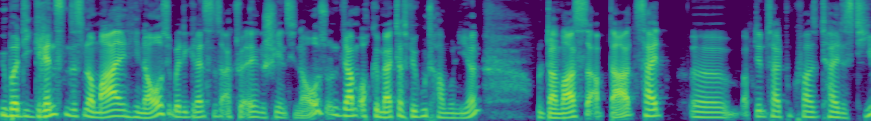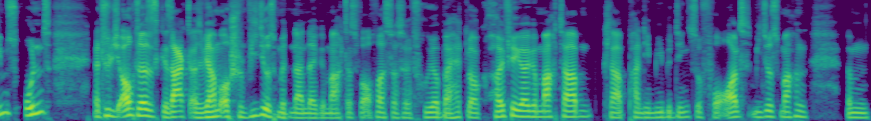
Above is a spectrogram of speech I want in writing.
über die Grenzen des Normalen hinaus, über die Grenzen des aktuellen Geschehens hinaus. Und wir haben auch gemerkt, dass wir gut harmonieren. Und dann war es ab da Zeit, äh, ab dem Zeitpunkt quasi Teil des Teams. Und natürlich auch, du hast es gesagt, also wir haben auch schon Videos miteinander gemacht. Das war auch was, was wir früher bei Headlock häufiger gemacht haben. Klar, pandemiebedingt so vor Ort Videos machen, ähm,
